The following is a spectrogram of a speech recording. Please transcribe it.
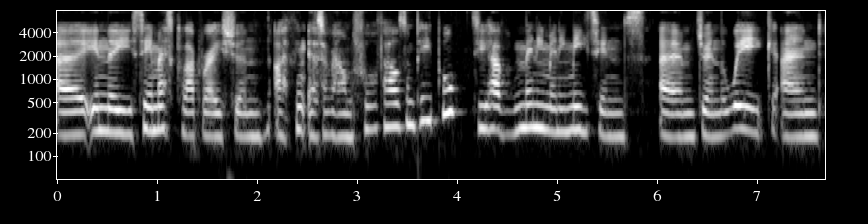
uh, in the CMS collaboration, I think there's around 4,000 people. So, you have many, many meetings um, during the week, and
